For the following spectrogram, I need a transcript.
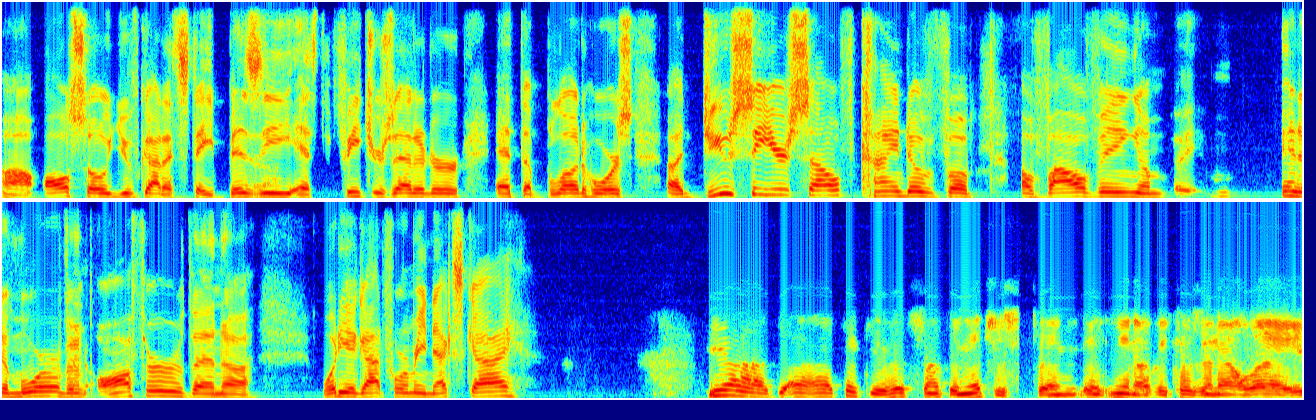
Uh, also, you've got to stay busy yeah. as the features editor at the Blood Horse. Uh, do you see yourself kind of uh, evolving um, into more of an author than uh, what do you got for me next, guy? Yeah, I think you hit something interesting. Uh, you know, because in LA,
